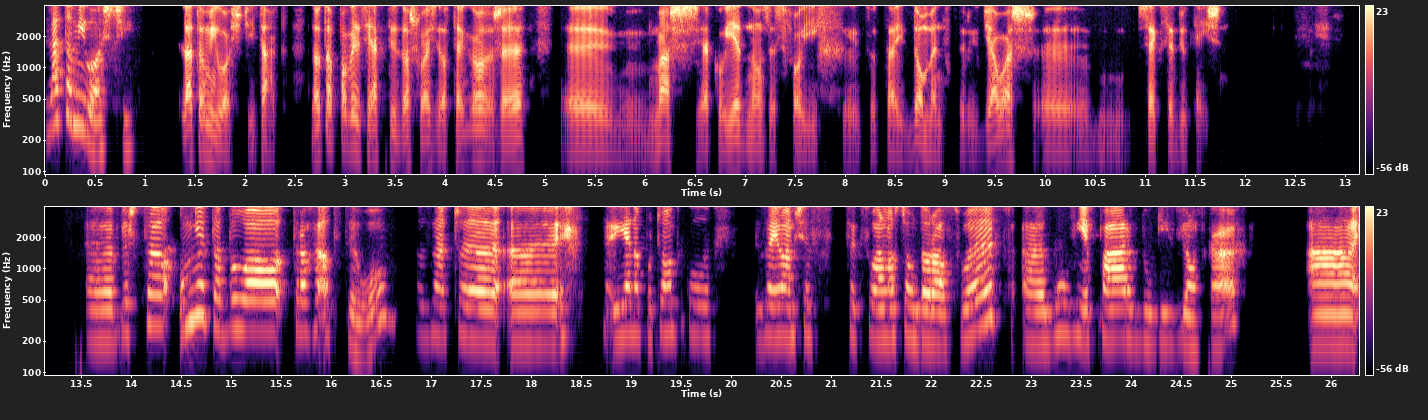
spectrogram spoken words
Lato miłości. Lato miłości, tak. No to powiedz, jak ty doszłaś do tego, że y, masz jako jedną ze swoich y, tutaj domen, w których działasz, y, sex education. E, wiesz co, u mnie to było trochę od tyłu. To znaczy, e, ja na początku zajęłam się seksualnością dorosłych, e, głównie par w długich związkach.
